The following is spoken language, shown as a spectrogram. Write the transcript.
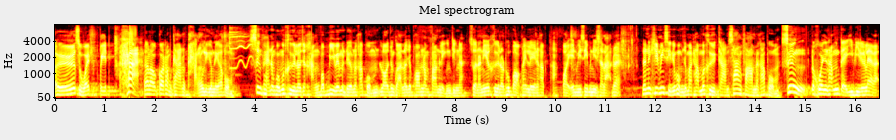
เออสวยปิดฮ่าแล้วเราก็ทำการขังลืมเลยครับผม ซึ่งแผนของผมก็คือเราจะขังบ๊อบบี้ไว้เหมือนเดิมนะครับผมรอจนกว่าเราจะพร้อมทำฟาร์มเหล็กจริงๆนะส่วนอันนี้ก็คือเราทุบออกให้เลยนะครับอะปล่อย NVC เป็นอิสระด้วยและในคลิปนี้สิ่งที่ผมจะมาทำก็คือการสร้างฟาร์มนะครับผม ซึ่งเราควรจะทำตั้งแต่ EP แรกๆอะ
